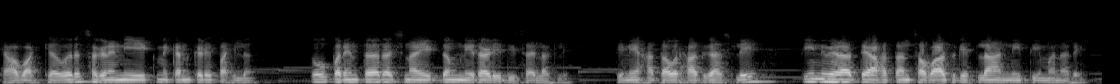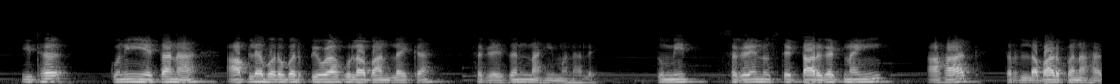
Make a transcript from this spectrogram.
ह्या वाक्यावर सगळ्यांनी एकमेकांकडे पाहिलं. तोपर्यंत रचना एकदम निराळी दिसायला लागली. तिने हातावर हात घासले. तीन वेळा त्या हातांचा वास घेतला आणि ती म्हणाले इथं कुणी येताना आपल्याबरोबर पिवळा गुलाब आणलाय का? सगळेजण नाही म्हणाले. तुम्ही सगळे नुसते टार्गेट नाही आहात तर लबाड पण आहात.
